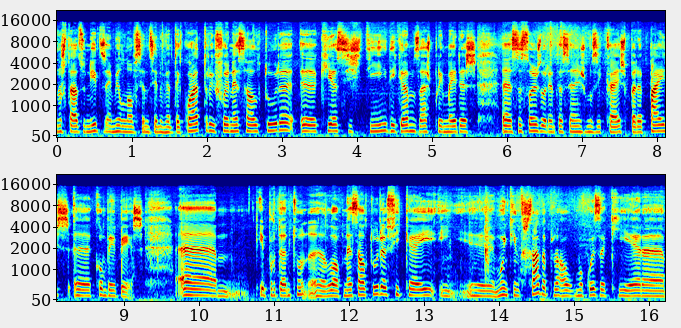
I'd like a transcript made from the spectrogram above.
nos Estados Unidos em 1994 e foi nessa altura que assisti, digamos, às primeiras sessões de orientações musicais para pais com bebés. e, portanto, logo nessa altura, fiquei eh, muito interessada por alguma coisa que era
